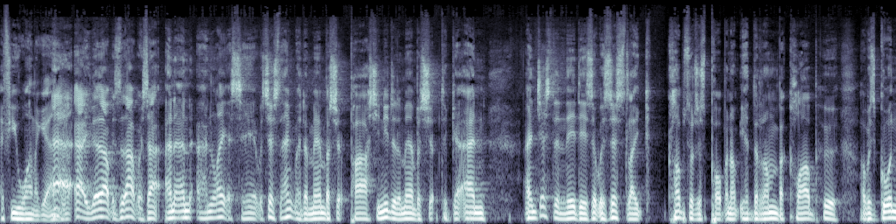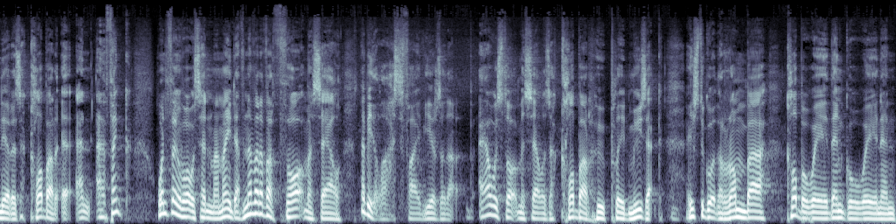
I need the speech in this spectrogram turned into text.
if you want to get in. Uh, aye, that was that was it. And, and and like I say, it was just I think we had a membership pass. You needed a membership to get in, and just in the days, it was just like clubs were just popping up. You had the Rumba Club, who I was going there as a clubber, and I think one thing I've always had in my mind, I've never ever thought of myself. Maybe the last five years of that, I always thought of myself as a clubber who played music. I used to go to the Rumba club away, then go away, and then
